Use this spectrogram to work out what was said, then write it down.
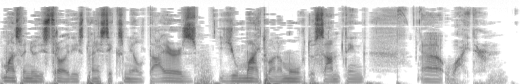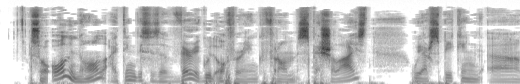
once when you destroy these 26 mil tires, you might want to move to something uh, wider. So all in all, I think this is a very good offering from Specialized we are speaking, uh,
